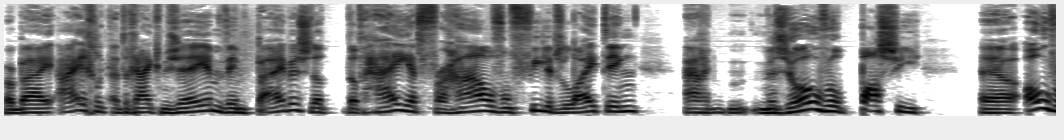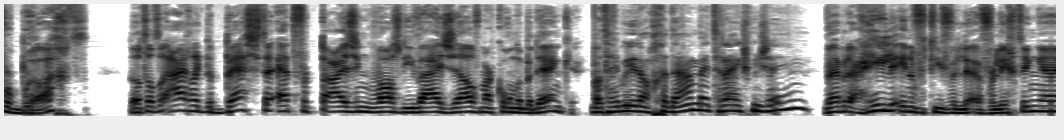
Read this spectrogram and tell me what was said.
Waarbij eigenlijk het Rijksmuseum, Wim Pijbus, dat, dat hij het verhaal van Philips Lighting eigenlijk met zoveel passie overbracht. Dat dat eigenlijk de beste advertising was die wij zelf maar konden bedenken. Wat hebben jullie dan gedaan bij het Rijksmuseum? We hebben daar hele innovatieve verlichting eh,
